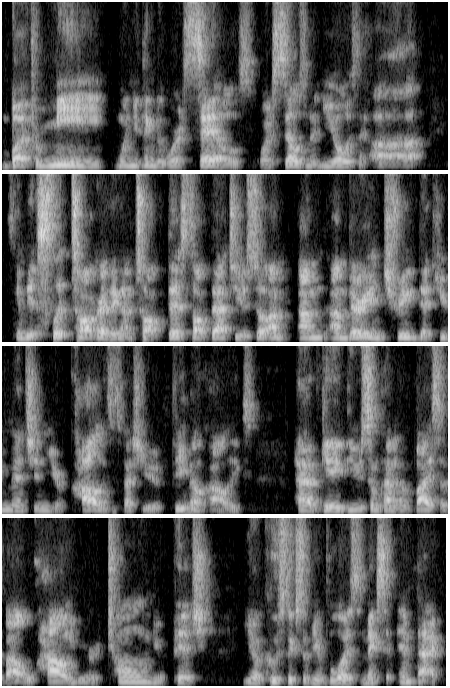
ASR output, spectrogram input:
But for me, when you think the word sales or salesman, you always think, ah, gonna be a slick talker. They're gonna talk this, talk that to you. So I'm I'm I'm very intrigued that you mentioned your colleagues, especially your female colleagues, have gave you some kind of advice about how your tone, your pitch, your acoustics of your voice makes an impact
